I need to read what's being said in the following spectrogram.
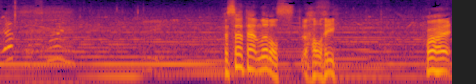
Yep, that's one. That's not that little, Ollie. What?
